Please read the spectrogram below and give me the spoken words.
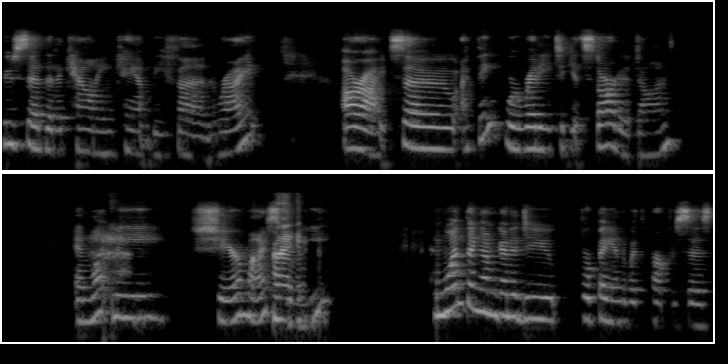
who said that accounting can't be fun, right? All right, so I think we're ready to get started, Dawn. And let me share my screen. Right. And one thing I'm going to do for bandwidth purposes,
